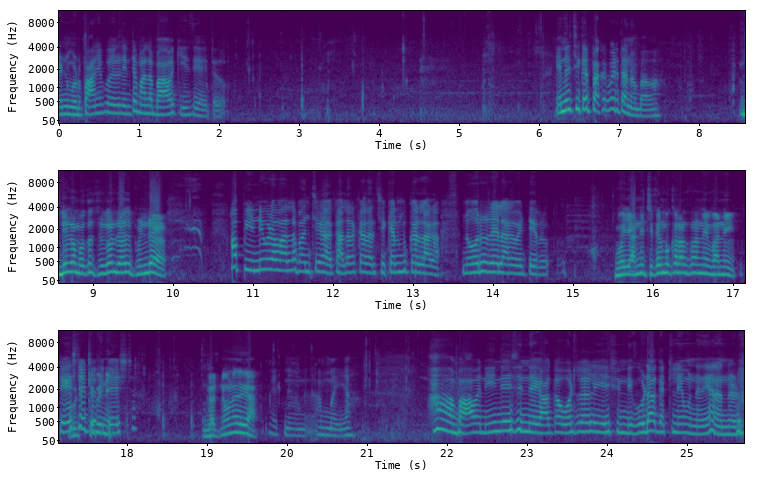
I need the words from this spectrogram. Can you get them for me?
రెండు మూడు పానీపూరీలు తింటే మళ్ళీ బాగా ఈజీ అవుతుంది. ఎందుకు చికెన్ పక్కకు పెడతానా బావా? దీనిలో మొత్తం చికెన్ లేదు పిండే. ఆ పిండి కూడా మళ్ళీ మంచిగా కలర్ కలర్ చికెన్ ముక్కలు లాగా నోరూరేలాగా పెట్టిర్రు. అన్ని చికెన్ ముక్కలు అనుకున్నాను ఇవన్నీ. టేస్ట్. టేస్ట్ గట్టిగా ఉన్నది ఇక. గట్లనే ఉన్నది అమ్మయ్యా. బావ నేను చేసిందే కాక హోటల్లో చేసింది కూడా గట్లనే ఉన్నది అని అన్నాడు.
